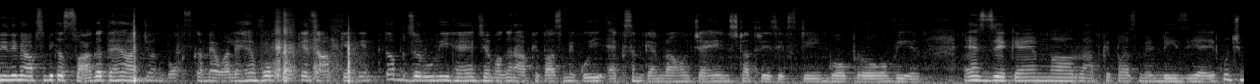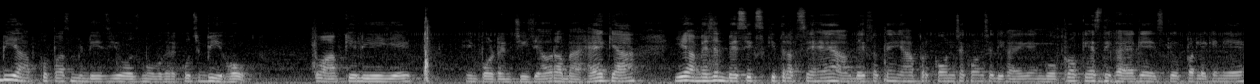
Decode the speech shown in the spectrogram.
हिंदी में आप सभी का स्वागत है। आज जो अनबॉक्स करने वाले हैं, वो पैकेज आपके लिए तब ज़रूरी है जब अगर आपके पास में कोई एक्शन कैमरा हो, चाहे insta 360 sixty GoPro V S J cam और आपके पास में डी जी आई कुछ भी आपके पास में डी जी ओजमो वगैरह कुछ भी हो तो आपके लिए ये इंपॉर्टेंट चीज़ है। और अब है क्या? ये अमेजन बेसिक्स की तरफ़ से है। आप देख सकते हैं यहाँ पर कौन से कौन से दिखाए गए गोप्रो केस दिखाया गया इसके ऊपर, लेकिन ये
